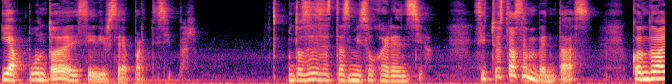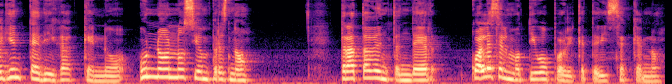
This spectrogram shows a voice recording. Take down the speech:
y a punto de decidirse a participar. Entonces esta es mi sugerencia. Si tú estás en ventas, cuando alguien te diga que no, un no no siempre es no. Trata de entender cuál es el motivo por el que te dice que no.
